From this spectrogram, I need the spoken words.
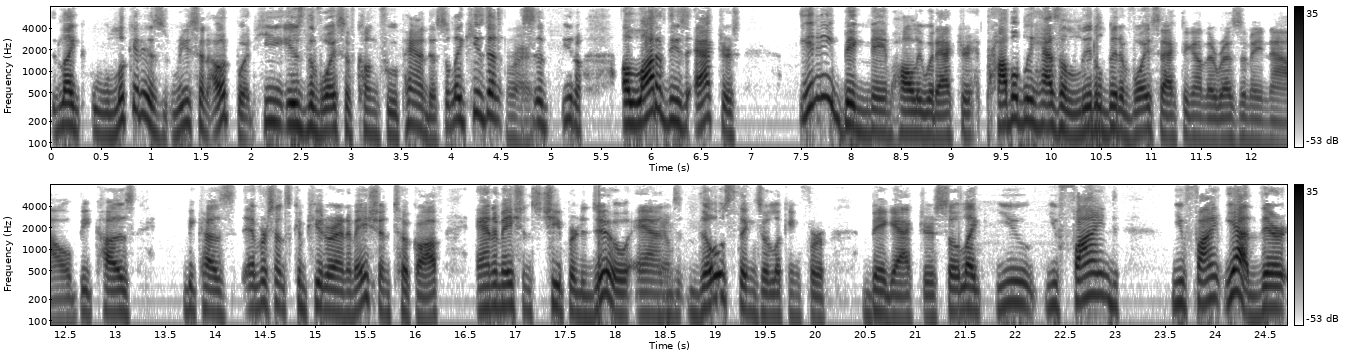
like look at his recent output. He is the voice of Kung Fu Panda, so like he's done, Right. you know, a lot of these actors any big name Hollywood actor probably has a little bit of voice acting on their resume now because because ever since computer animation took off, animation's cheaper to do and those things are looking for big actors. So like you you find you find yeah, there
